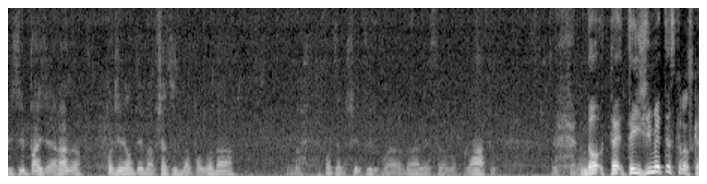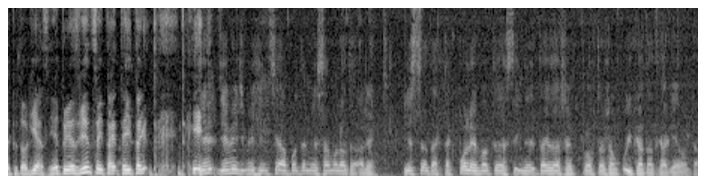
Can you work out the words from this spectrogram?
Jeśli padzie rano, po dziewiątej ma przecudna pogoda. potem przyszło, no ale co, no, lato. Jeszcze raz. No, te, tej zimy też troszkę tu tak jest, nie? Tu jest więcej tej... tej, tej, tej... Dzie- dziewięć miesięcy, a potem jest samo lato, ale jest co, tak, tak po lewo to jest inne, tak zawsze powtarzam, ujka tatka Giełąta.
